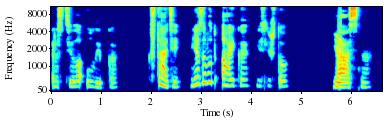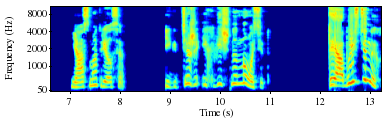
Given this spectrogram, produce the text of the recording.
расцвела улыбка. Кстати, меня зовут Айка, если что. Ясно. Я осмотрелся. И где же их вечно носит? Ты об истинных?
